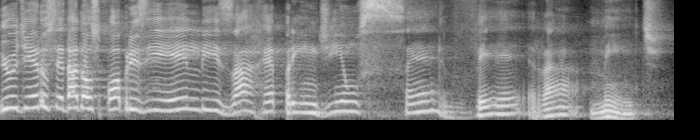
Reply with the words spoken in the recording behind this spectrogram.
e o dinheiro ser dado aos pobres, e eles a repreendiam severamente.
